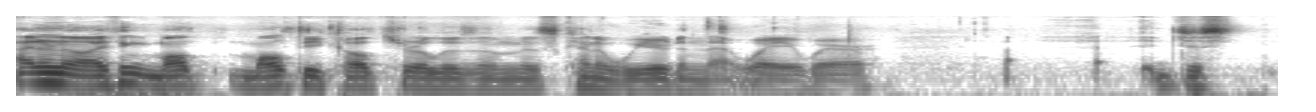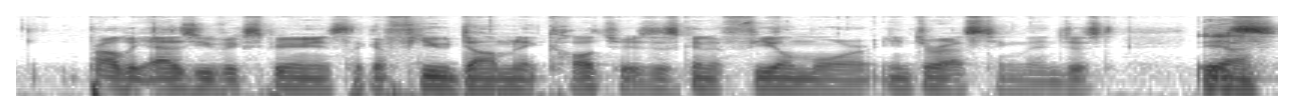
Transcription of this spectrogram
I- don't know. I think mul- multiculturalism is kind of weird in that way, where uh, just probably as you've experienced like a few dominant cultures is going to feel more interesting than just this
